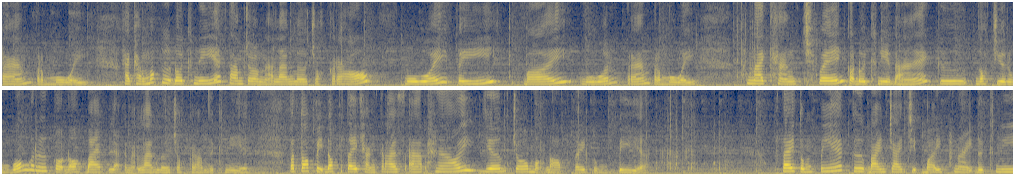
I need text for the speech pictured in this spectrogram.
5 6ហើយខាងមុខគឺដូចគ្នាតាមចលនាឡើងលើចុះក្រោម1 2 3 4 5 6 ផ្នែកខាងឆ្វេងក៏ដូចគ្នាដែរគឺដោះជារង្វង់ឬក៏ដោះបែបលក្ខណៈឡើងលើចុះក្រោមដូចគ្នាបន្ទាប់ពីដោះផ្ទៃខាងក្រៅស្អាតហើយ យើងចូលមកដល់ផ្ទៃទំពាផ្ទៃទំពាគឺបែងចែកជា3ផ្នែកដូចគ្នា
